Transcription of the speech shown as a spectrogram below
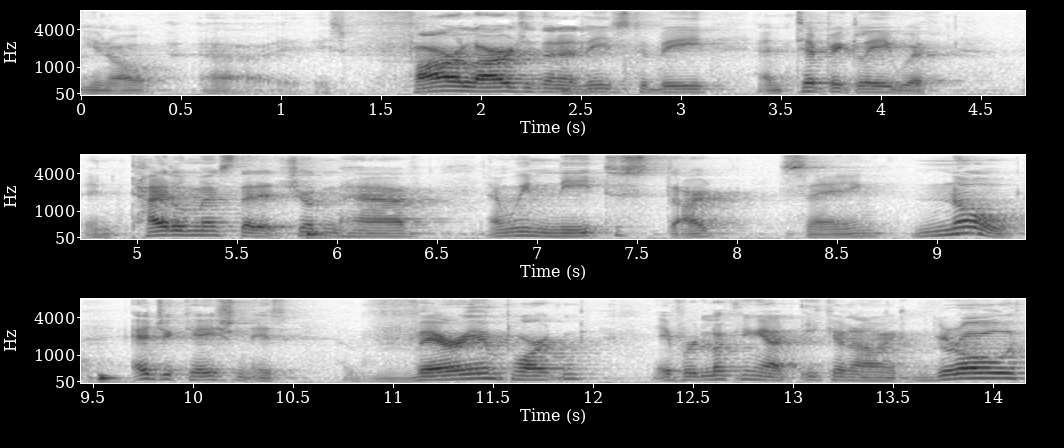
you know, uh, is far larger than it needs to be, and typically with entitlements that it shouldn't have. And we need to start saying no. Education is very important if we're looking at economic growth,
